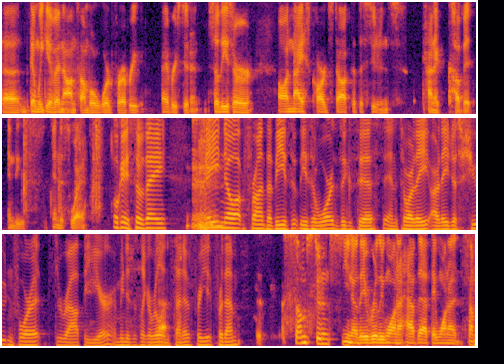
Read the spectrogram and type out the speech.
uh, then we give an ensemble award for every every student. So these are all nice card stock that the students kind of covet in these in this way. Okay, so they they know up front that these these awards exist, and so are they are they just shooting for it throughout the year? I mean, is this like a real incentive for you for them? some students, you know, they really want to have that. They want to. Some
